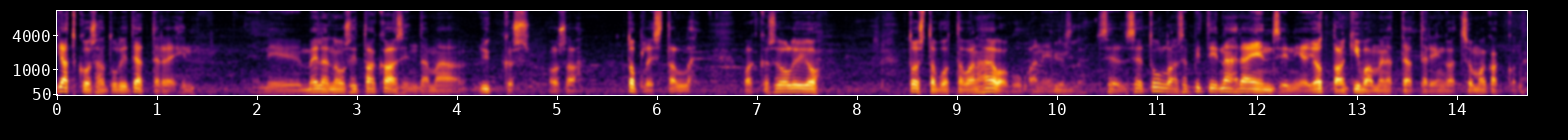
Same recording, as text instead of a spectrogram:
jatkoosa tuli teattereihin, niin meillä nousi takaisin tämä ykkösosa toplistalle, vaikka se oli jo toista vuotta vanha elokuva. Niin Kyllä. Se, se, tullaan, se piti nähdä ensin, ja jotta on kiva mennä teatteriin katsomaan kakkonen.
